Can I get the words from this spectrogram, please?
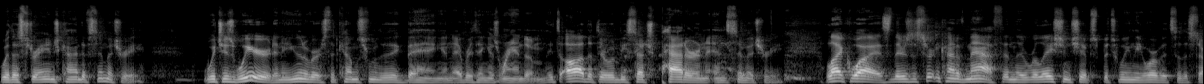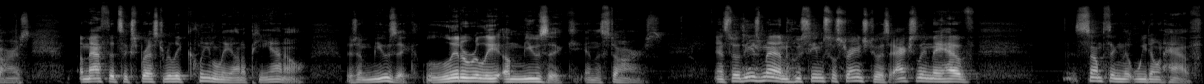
with a strange kind of symmetry which is weird in a universe that comes from the Big Bang and everything is random. It's odd that there would be such pattern and symmetry. Likewise, there's a certain kind of math in the relationships between the orbits of the stars, a math that's expressed really cleanly on a piano. There's a music, literally a music in the stars. And so these men who seem so strange to us actually may have something that we don't have.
